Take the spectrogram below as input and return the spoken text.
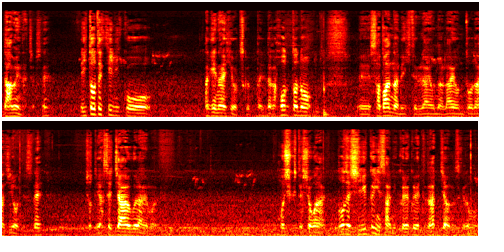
ダメになっちゃうんですね。意図的にこうあげない日を作ったりだから本当の、えー、サバンナで生きてるライオンなライオンと同じようにですねちょっと痩せちゃうぐらいまで欲しくてしょうがない。当然飼育員さんにくれくれってなっちゃうんですけども。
